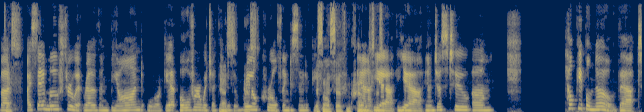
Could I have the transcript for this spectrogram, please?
but yes. i say move through it rather than beyond or get over which i think yes, is a real yes. cruel thing to say to people dismissive, incredible and, yeah yeah and just to um, help people know that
